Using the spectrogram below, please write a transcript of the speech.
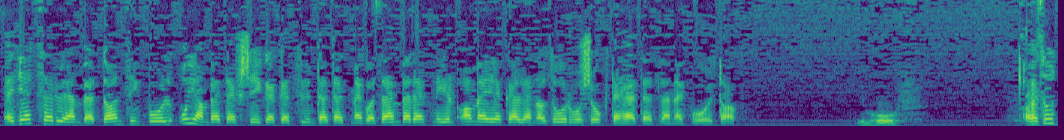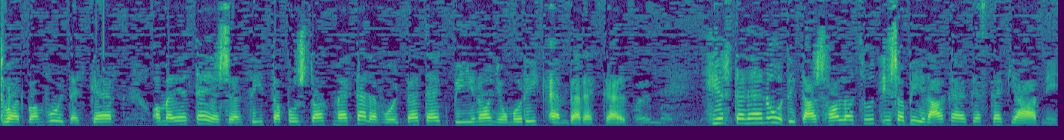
Egy egyszerű ember Danzigból olyan betegségeket szüntetett meg az embereknél, amelyek ellen az orvosok tehetetlenek voltak. Im Hof. Az udvarban volt egy kert, amelyet teljesen széttapostak, mert tele volt beteg, béna, nyomorék emberekkel. Hirtelen ordítás hallatszott, és a bénák elkezdtek járni.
